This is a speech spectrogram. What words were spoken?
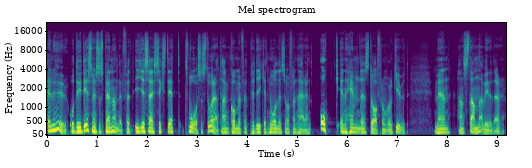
Eller hur? Och det är det som är så spännande, för att i Jesaja 61.2 så står det att han kommer för att predika ett nådens år från Herren och en hämndens dag från vår Gud. Men han stannar vid det där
